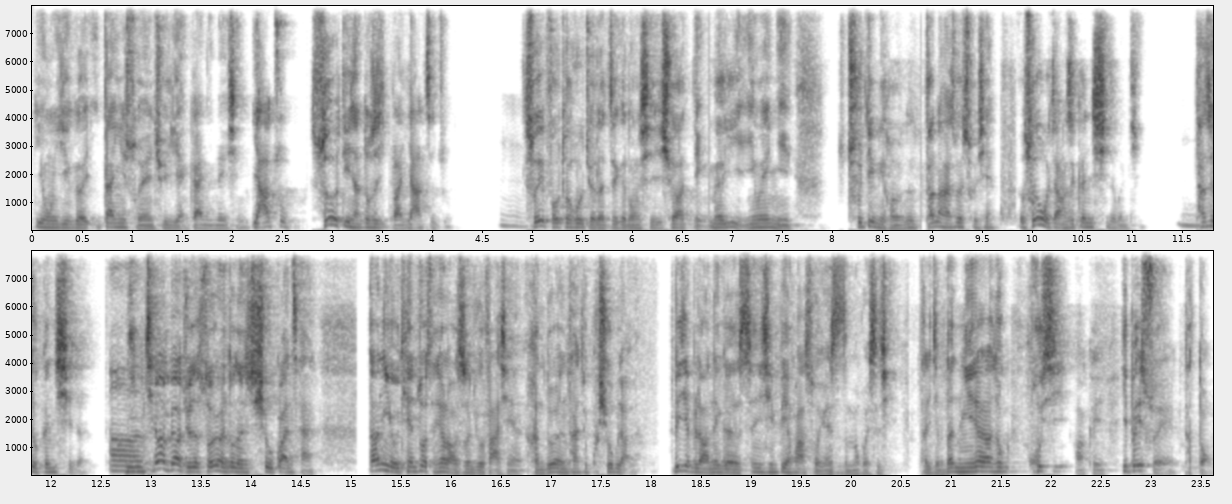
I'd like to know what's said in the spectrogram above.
用一个单一所缘去掩盖你内心，压住所有定禅都是把它压制住。嗯，所以佛陀会觉得这个东西需要顶没有意义，因为你出定力后，烦恼还是会出现。所以我讲的是根气的问题，它是有根气的。你千万不要觉得所有人都能修观禅。当你有一天做成就老师，你就会发现很多人他就修不了的，理解不了那个身心变化所缘是怎么回事情，他理解不。但你要让他说呼吸啊，可以一杯水，他懂。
